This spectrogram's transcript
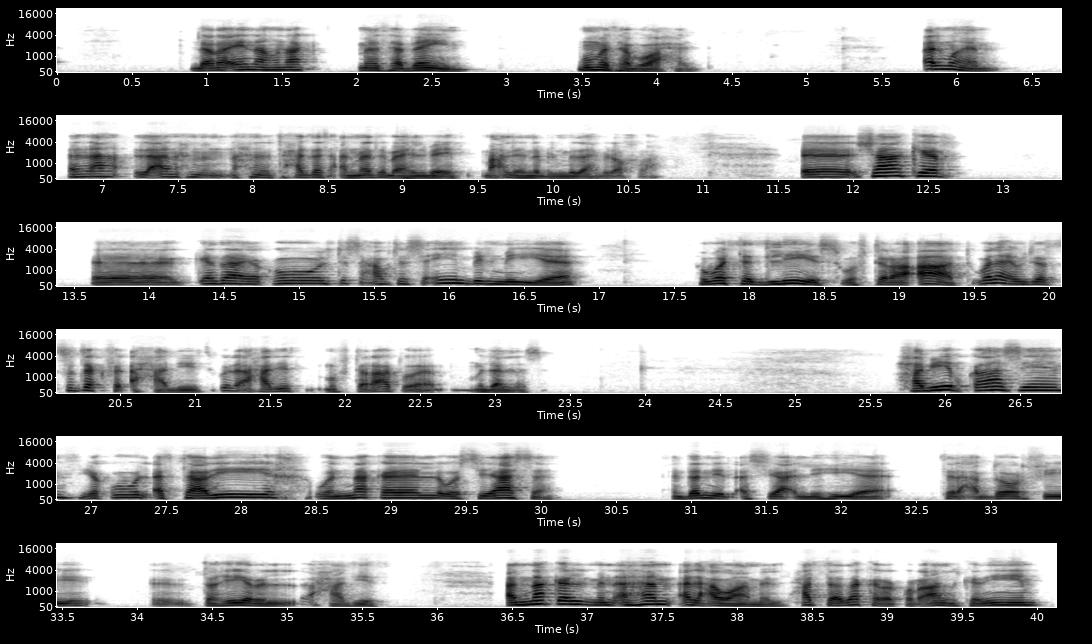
لرأينا هناك مذهبين مو مذهب واحد. المهم أنا الآن نحن نحن نتحدث عن مذهب أهل البيت ما علينا بالمذاهب الأخرى. آه، شاكر آه، كذا يقول 99% هو تدليس وافتراءات ولا يوجد صدق في الأحاديث. كل أحاديث مفترات ومدلسة. حبيب قاسم يقول التاريخ والنقل والسياسة. عندني الأشياء اللي هي تلعب دور في آه، تغيير الأحاديث. النقل من أهم العوامل. حتى ذكر القرآن الكريم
